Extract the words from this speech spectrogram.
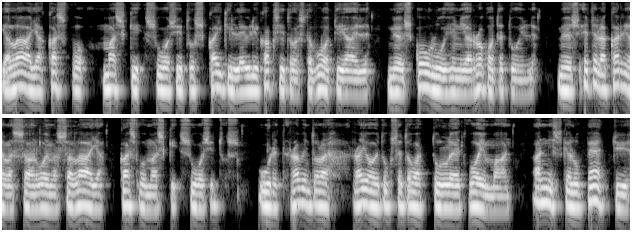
ja laaja kasvomaskisuositus kaikille yli 12-vuotiaille, myös kouluihin ja rokotetuille. Myös Etelä-Karjalassa on voimassa laaja kasvomaskisuositus. Uudet ravintolarajoitukset ovat tulleet voimaan. Anniskelu päättyy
